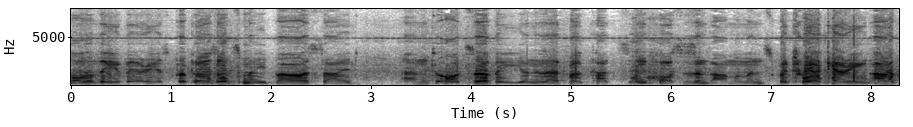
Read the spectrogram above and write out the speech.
All the various proposals made by our side, and also the unilateral cuts in forces and armaments which we are carrying out,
